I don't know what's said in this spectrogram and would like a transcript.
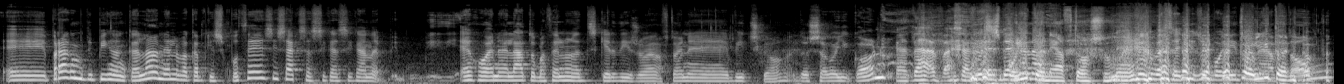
Ε, πράγματι πήγαν καλά, ανέλαβα κάποιες υποθέσεις, άρχισα σιγά σιγά να. Έχω ένα ελάττωμα, θέλω να τις κερδίζω. Αυτό είναι βίτσιο εντός εισαγωγικών. Κατά, βασανίζεις πολύ τον εαυτό σου. Ναι, βασανίζω πολύ τον εαυτό μου.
